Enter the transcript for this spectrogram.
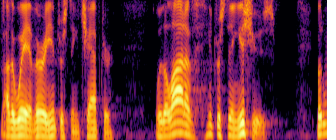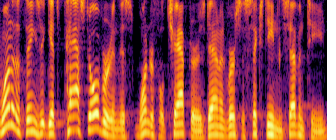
by the way, a very interesting chapter with a lot of interesting issues. But one of the things that gets passed over in this wonderful chapter is down in verses 16 and 17.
